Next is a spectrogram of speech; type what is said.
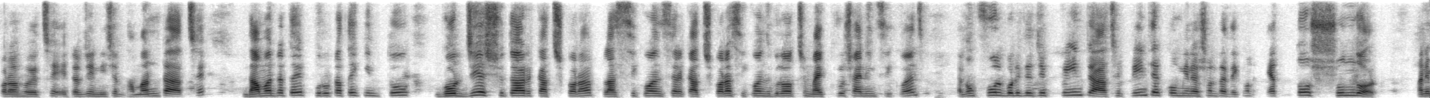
করা হয়েছে। এটার যে নিচের ধামানটা আছে দামানটাতে পুরোটাতে কিন্তু গর্জিয়াস সুতার কাজ করা প্লাস সিকোয়েন্সের কাজ করা। সিকোয়েন্সগুলো হচ্ছে মাইক্রো শাইনিং সিকোয়েন্স এবং ফুল বডিতে যে প্রিন্টটা আছে প্রিন্টের কম্বিনেশনটা দেখুন, এত সুন্দর। মানে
